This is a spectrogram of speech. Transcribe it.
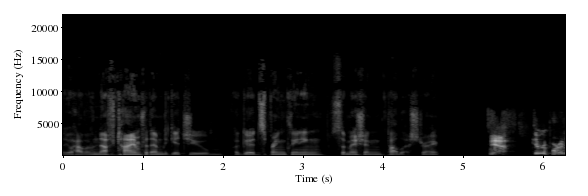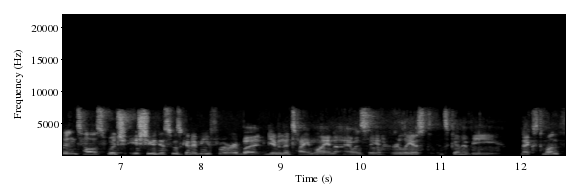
You'll have enough time for them to get you a good spring cleaning submission published, right? Yeah. The reporter didn't tell us which issue this was going to be for, but given the timeline, I would say at earliest it's going to be next month,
